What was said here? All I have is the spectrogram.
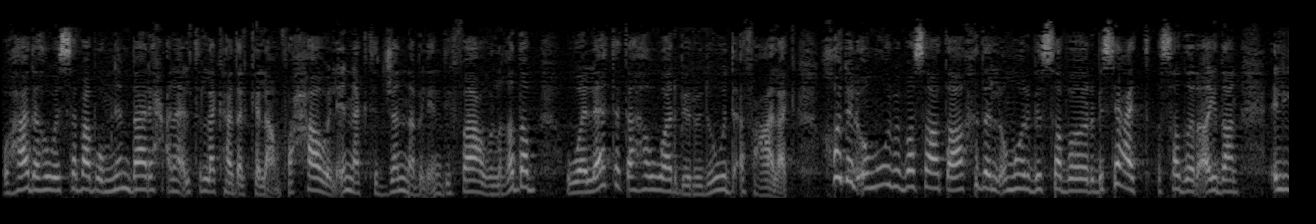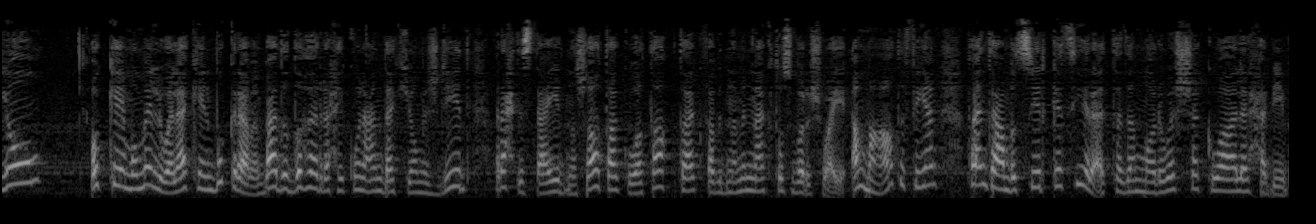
وهذا هو السبب. ومن امبارح أنا قلت لك هذا الكلام فحاول إنك تتجنب الاندفاع والغضب ولا تتهور بردود أفعالك. خذ الأمور ببساطة خذ الأمور بصبر بسعة صدر أيضا. اليوم okay ممل ولكن بكرة من بعد الظهر رح يكون عندك يوم جديد رح تستعيد نشاطك وطاقتك فبدنا منك تصبر شوي. أما عاطفيا فأنت عم بتصير كثير التذمر والشكوى للحبيب.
